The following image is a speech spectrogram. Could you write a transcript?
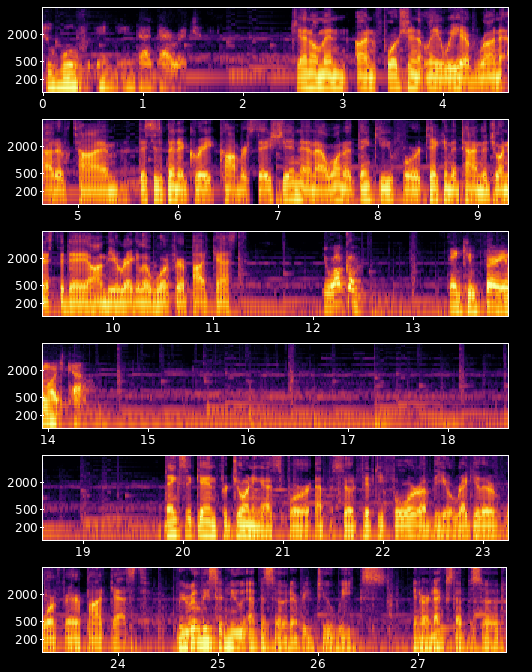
to, to move in, in that direction. Gentlemen, unfortunately, we have run out of time. This has been a great conversation, and I want to thank you for taking the time to join us today on the Irregular Warfare Podcast. You're welcome. Thank you very much, Cal. Thanks again for joining us for episode 54 of the Irregular Warfare Podcast. We release a new episode every two weeks. In our next episode,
